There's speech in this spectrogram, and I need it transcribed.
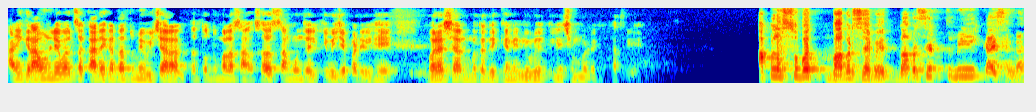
आणि ग्राउंड लेवलचा कार्यकर्ता तुम्ही विचाराल तर तो तुम्हाला सहज सांगून जाईल की विजय पाटील हे बऱ्याचशा मताधिक्याने निवडून येतील हे शंभर टक्के खात्री आहे. आपल्यासोबत बाबरसाहेब आहेत. बाबरसाहेब तुम्ही काय सांगा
